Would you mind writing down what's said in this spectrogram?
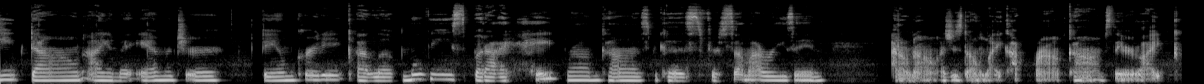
deep down, I am an amateur film critic. I love movies, but I hate rom coms because for some odd reason, I don't know, I just don't like rom coms. They're like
